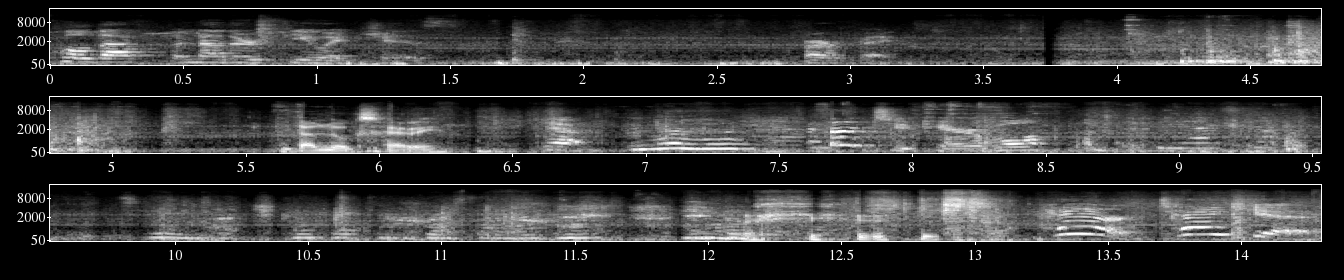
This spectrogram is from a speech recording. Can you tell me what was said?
pulled up another few inches. Perfect. That looks heavy. Yep. it's not too terrible. Yeah, it's not too much compared to horse I Here, take it.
